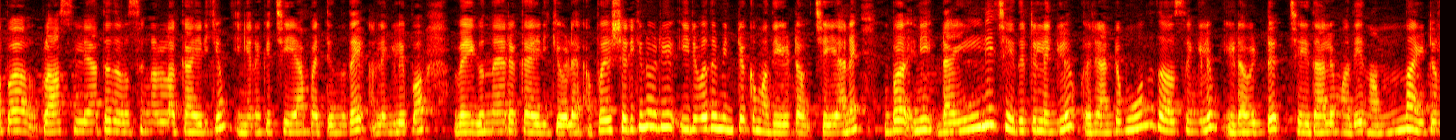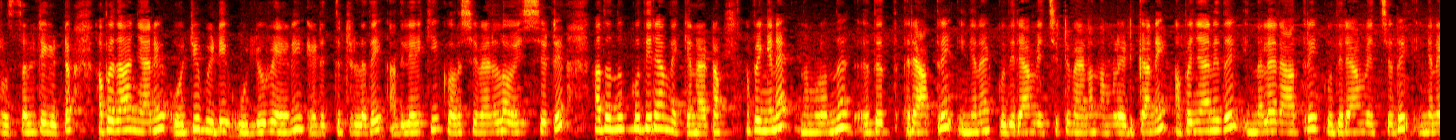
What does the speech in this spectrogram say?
ഇപ്പോൾ ക്ലാസ് ഇല്ലാത്ത ദിവസങ്ങളിലൊക്കെ ആയിരിക്കും ഇങ്ങനെയൊക്കെ ചെയ്യാൻ പറ്റുന്നത്. അല്ലെങ്കിൽ ഇപ്പോൾ വൈകുന്നേരമൊക്കെ ആയിരിക്കും അല്ലേ? അപ്പോൾ ശരിക്കും ഒരു ഇരുപത് മിനിറ്റ് ഒക്കെ മതി കേട്ടോ ചെയ്യാൻ അപ്പോൾ ഇനി ഡെയിലി ചെയ്തിട്ടില്ലെങ്കിലും രണ്ട് മൂന്ന് ദിവസമെങ്കിലും ഇടവിട്ട് ചെയ്താലും മതി. നന്നായിട്ട് റിസൾട്ട് കിട്ടും. അപ്പോൾ ഇതാ ഞാൻ ഒരു പിടി ഉലുവേണ് എടുത്തിട്ടുള്ളത്. അതിലേക്ക് കുറച്ച് വെള്ളം ഒഴിച്ചിട്ട് അതൊന്ന് കുതിരാൻ വെക്കണം കേട്ടോ. അപ്പോൾ ഇങ്ങനെ നമ്മളൊന്ന് ഇത് രാത്രി ഇങ്ങനെ കുതിരാൻ വെച്ചിട്ട് വേണം നമ്മൾ എടുക്കാനേ. അപ്പോൾ ഞാനിത് ഇന്നലെ രാത്രി കുതിരാൻ വെച്ചത് ഇങ്ങനെ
